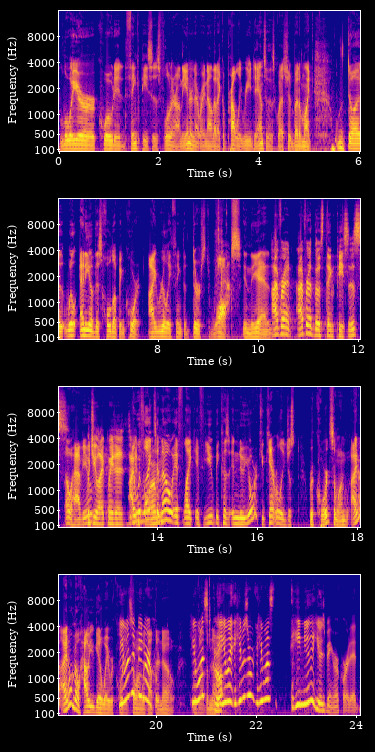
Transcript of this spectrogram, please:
lawyer quoted think pieces floating around the internet right now that I could probably read to answer this question. But I'm like, does will any of this hold up in court? I really think that Durst walks in the end. I've read I've read those think pieces. Oh, have you? Would you like me to? I would like to know if, like, if you because in New York you can't really just record someone. I don't, I don't know how you get away recording wasn't someone being without reco- their know. He was, he was he was he was he knew that he was being recorded.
